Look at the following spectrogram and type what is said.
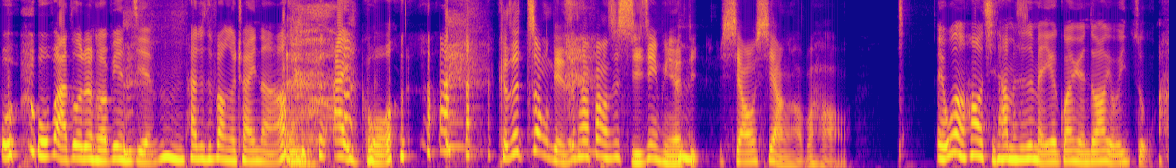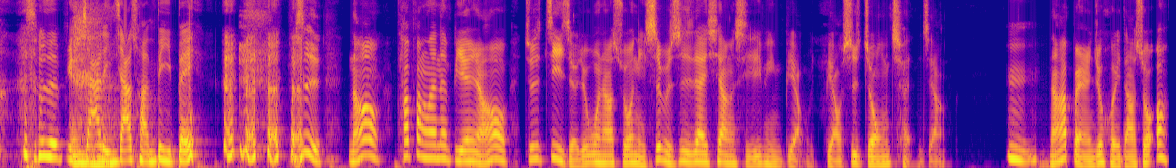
我无法做任何辩解。嗯，他就是放个 China，爱国。可是重点是他放的是习近平的肖像，好不好？哎、欸，我很好奇，他们是不是每一个官员都要有一组？是不是家里家传必备？不是。然后他放在那边，然后就是记者就问他说：“你是不是在向习近平表表示忠诚？”这样。嗯，然后他本人就回答说：“哦，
